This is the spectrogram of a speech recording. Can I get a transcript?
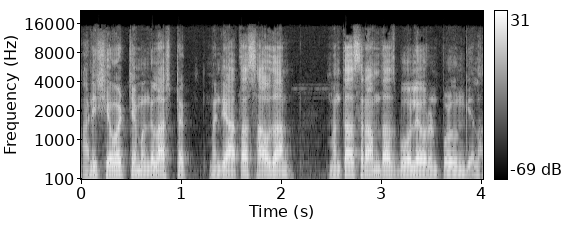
आणि शेवटचे मंगलाष्टक म्हणजे आता सावधान म्हणताच रामदास बोल्यावरून पळून गेला.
